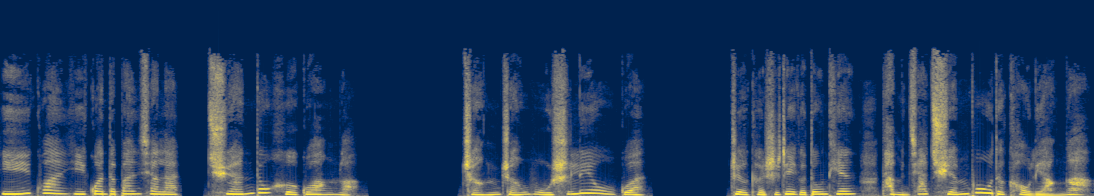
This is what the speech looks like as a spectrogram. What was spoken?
一罐一罐的搬下来，全都喝光了，整整五十六罐。这可是这个冬天他们家全部的口粮啊！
